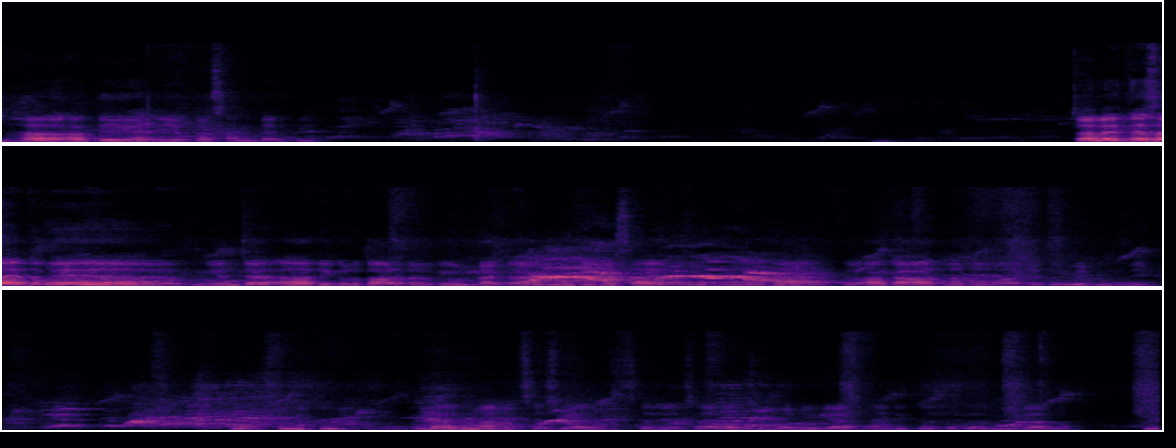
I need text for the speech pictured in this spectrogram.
हा हा ते येतं सांगता येते चालेल कसं आहे तुम्ही यांच्या अधिकृत ऑर्डर घेऊन टाका. म्हणजे कसं आहे हां तो हा गावातला जो वाद आहे तो मिटून जाईल? तुम्ही तुम मला सचिव सचिव साहेबांशी बोलून घ्या आणि कसं करून घ्या मग. हं?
